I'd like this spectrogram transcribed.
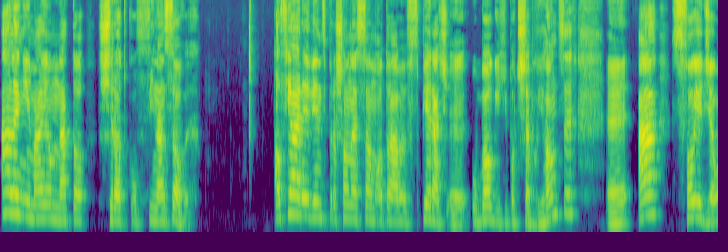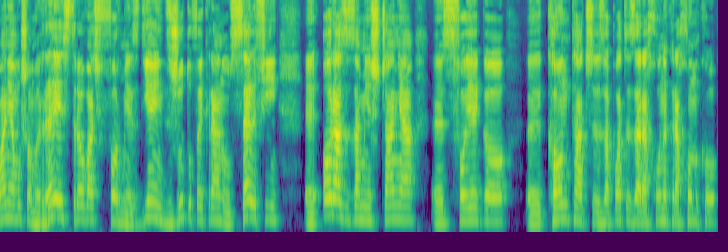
ale nie mają na to środków finansowych. Ofiary więc proszone są o to, aby wspierać y, ubogich i potrzebujących, y, a swoje działania muszą rejestrować w formie zdjęć, zrzutów ekranu, selfie y, oraz zamieszczania swojego konta czy zapłaty za rachunek rachunku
